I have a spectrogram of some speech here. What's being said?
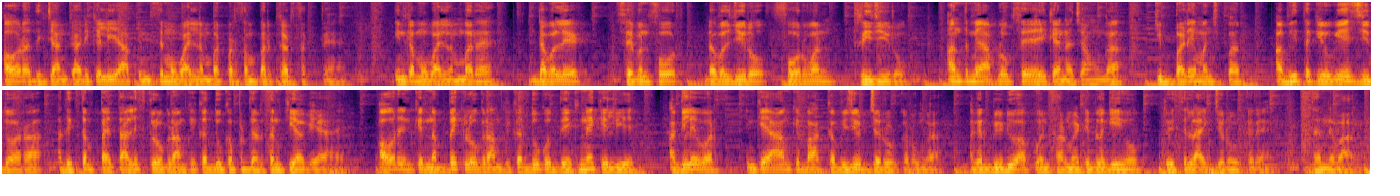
और अधिक जानकारी के लिए आप इनसे मोबाइल नंबर पर संपर्क कर सकते हैं। इनका मोबाइल नंबर है double eight seven four double zero four one three zero. अंत में आप लोग से यही कहना चाहूँगा कि बड़े मंच पर अभी तक योगेश जी द्वारा अधिकतम 45 किलोग्राम के कद्दू का प्रदर्शन किया गया है और इनके 90 किलोग्राम के कद्दू को देखने के लिए अगले वर्ष इनके आम के बाग का विज़िट ज़रूर करूँगा। अगर वीडियो आपको इन्फॉर्मेटिव लगी हो तो इसे लाइक ज़रूर करें। धन्यवाद।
